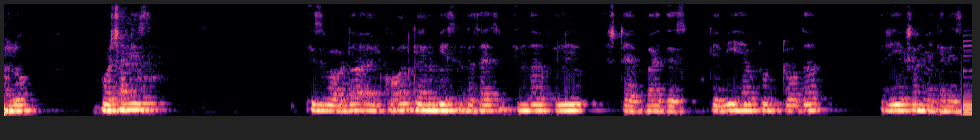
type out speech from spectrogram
Hello. Question is is what the alcohol can be synthesized in the Philly step by this. Okay, we have to draw the reaction mechanism.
